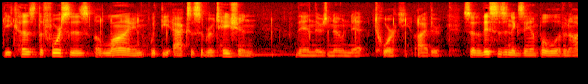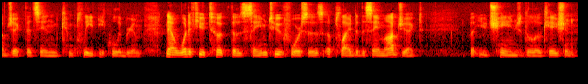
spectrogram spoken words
because the forces align with the axis of rotation, then there's no net torque either. So this is an example of an object that's in complete equilibrium. Now, what if you took those same two forces applied to the same object, but you changed the location?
